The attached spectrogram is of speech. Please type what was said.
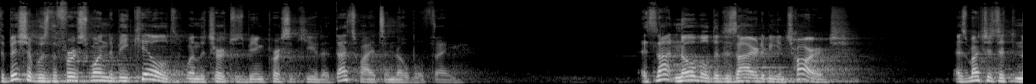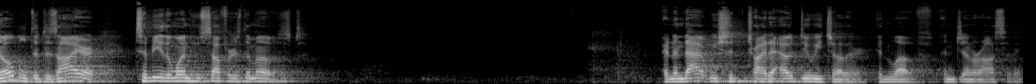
The bishop was the first one to be killed when the church was being persecuted. That's why it's a noble thing. It's not noble to desire to be in charge, as much as it's noble to desire to be the one who suffers the most. And in that, we should try to outdo each other in love and generosity.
